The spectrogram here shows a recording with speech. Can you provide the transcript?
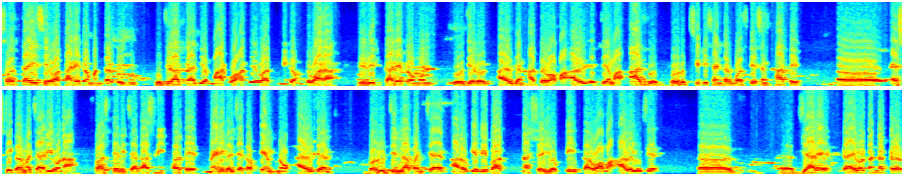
સ્વચ્છતા સેવા કાર્યક્રમ અંતર્ગત ગુજરાત રાજ્ય માર્ગ વાહન વ્યવહાર નિગમ દ્વારા વિવિધ કાર્યક્રમો રોજે રોજ આયોજન હાથ ધરવામાં આવેલ છે. જેમાં આજ રોજ Bharuch city centre bus station ખાતે એસટી કર્મચારીઓના સ્વાસ્થ્યની ચકાસણી અર્થે મેડિકલ ચેકઅપ કેમ્પનું આયોજન ભરૂચ જિલ્લા પંચાયત આરોગ્ય વિભાગના સહયોગથી કરવામાં આવેલું છે. જ્યારે ડ્રાઈવર કંડક્ટર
